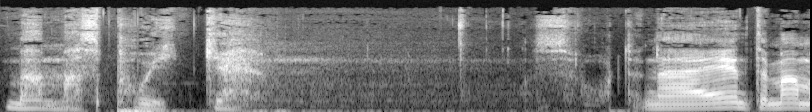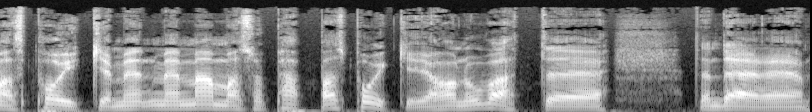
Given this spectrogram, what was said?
Mammas pojke varit? Nej, inte mammas pojke, men, men mammas och pappas pojke. Jag har nog varit eh, den där eh,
